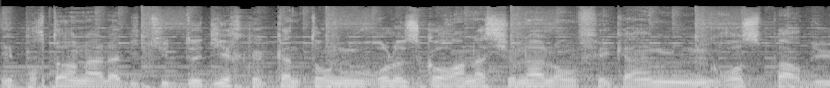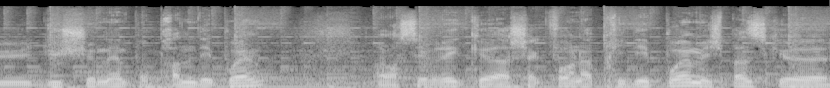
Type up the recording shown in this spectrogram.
Et pourtant, on a l'habitude de dire que quand on ouvre le score en national, on fait quand même une grosse part du, chemin pour prendre des points. Alors c'est vrai qu'à chaque fois, on a pris des points, mais je pense que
